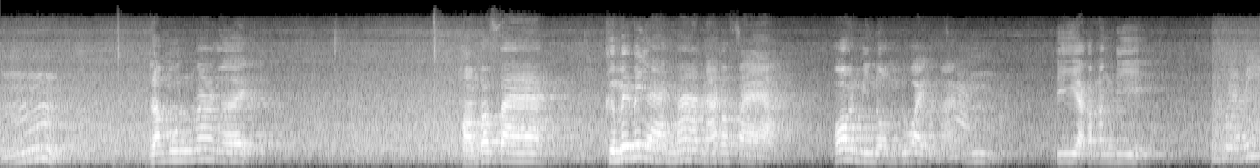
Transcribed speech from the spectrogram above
อืม ละมุนมากเลย หอมกาแฟ คือไม่ไม่แรงมากนะกาแฟอะเพราะว่ามันมีนมด้วยถูกไหมอืมดีอะกำลังดี เบอร์รี่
